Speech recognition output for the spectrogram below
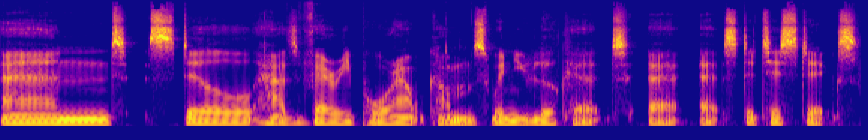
and still has very poor outcomes when you look at, uh, at statistics.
